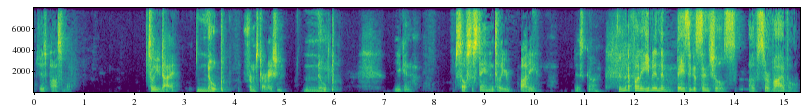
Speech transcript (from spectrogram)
Which is possible. Till you die. Nope. From starvation. Nope. You can self sustain until your body is gone. Isn't that funny? Even in the basic essentials of survival,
